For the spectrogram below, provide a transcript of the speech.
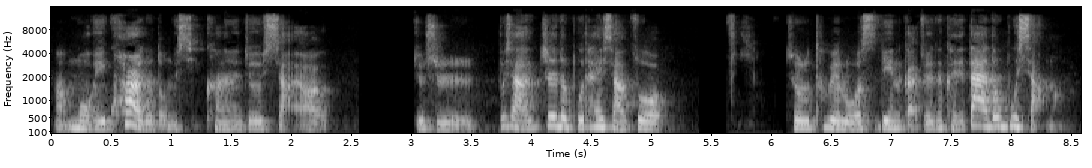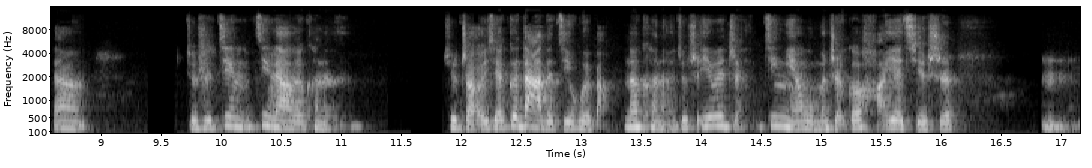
呃某一块儿的东西，可能就想要就是不想真的不太想做，就是特别螺丝钉的感觉，那肯定大家都不想嘛，但就是尽尽量啊的可能去找一些更大的机会吧。那可能就是因为整今年我们整个行业其实嗯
